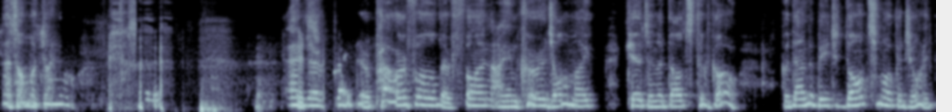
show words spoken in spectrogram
that's how much I know. and It's- they're great. They're powerful. They're fun. I encourage all my kids and adults to go. Go down the beach. Don't smoke a joint.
